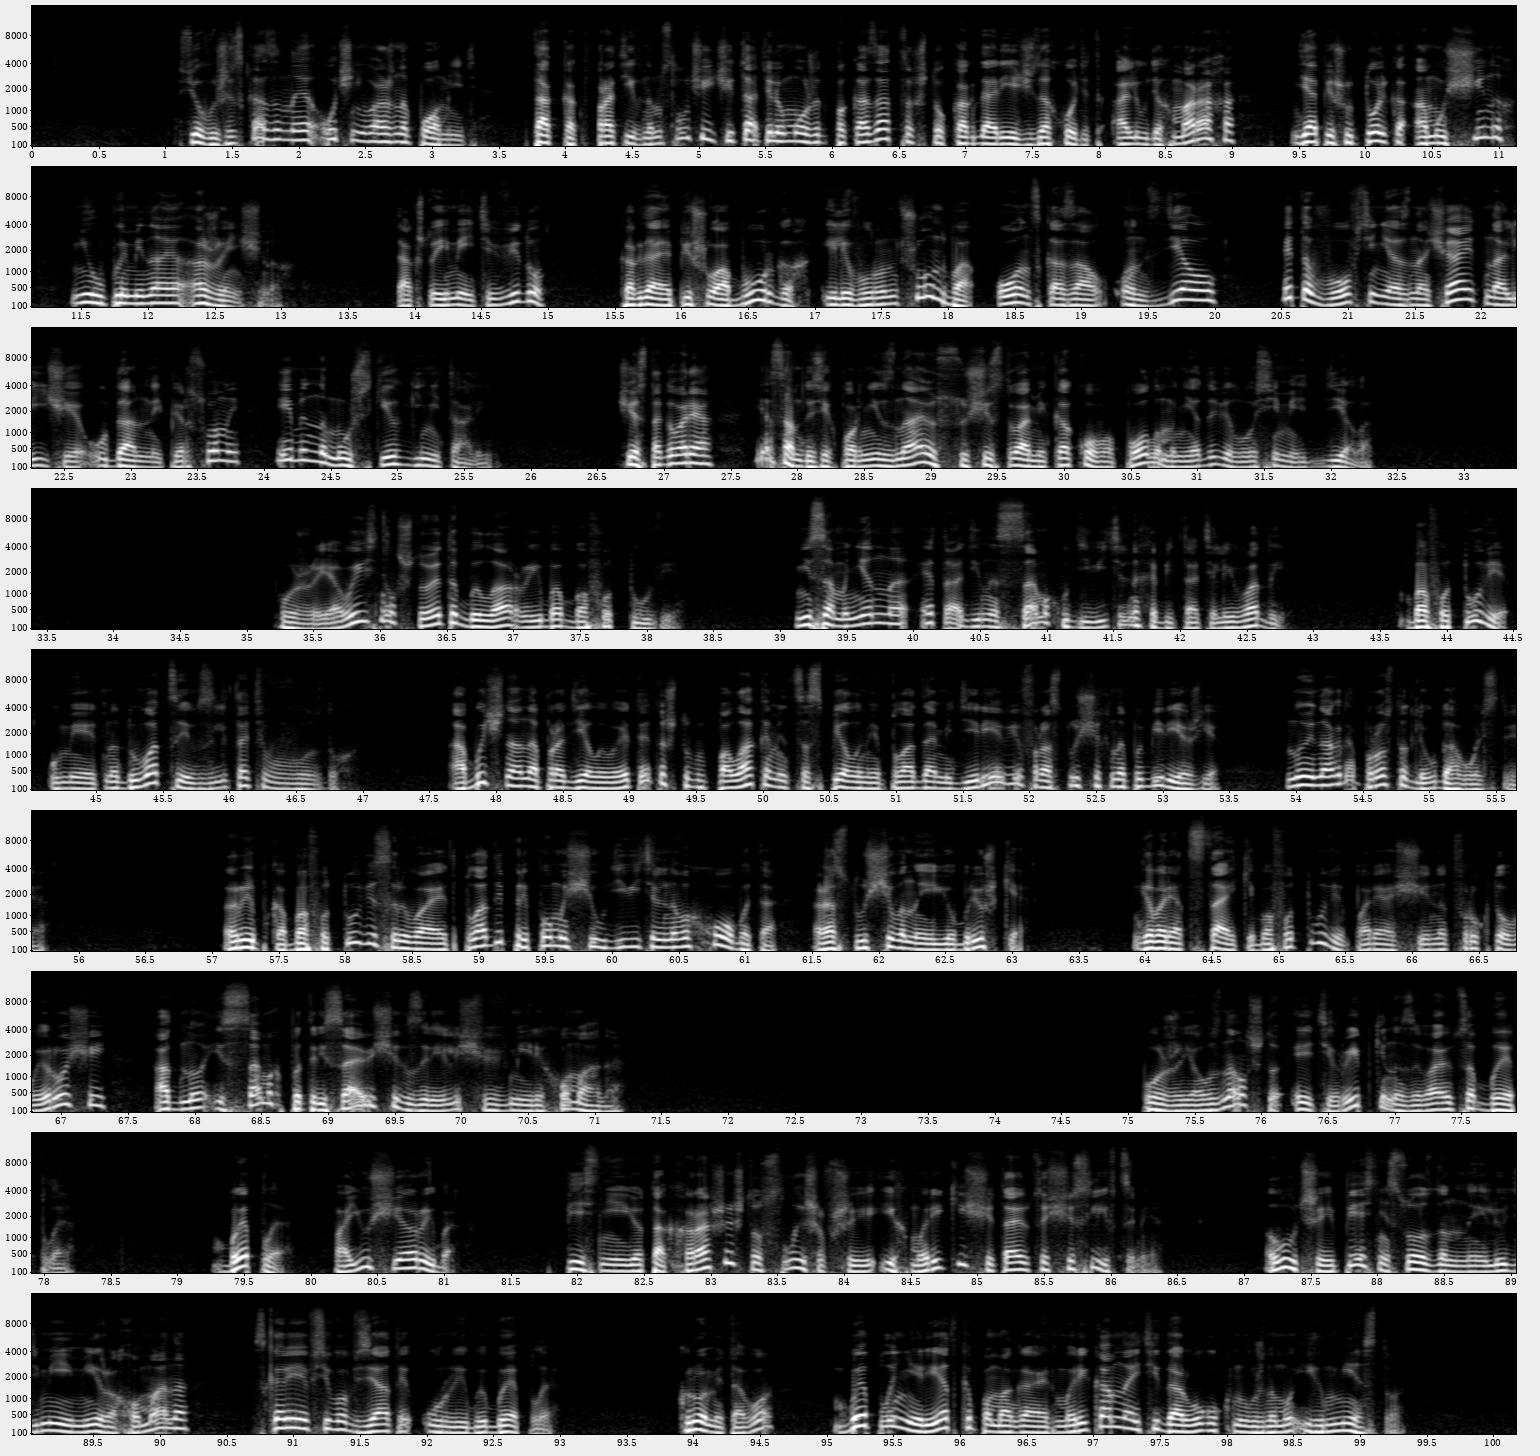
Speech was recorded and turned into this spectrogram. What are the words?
Все вышесказанное очень важно помнить, так как в противном случае читателю может показаться, что когда речь заходит о людях Мараха, я пишу только о мужчинах, не упоминая о женщинах. Так что имейте в виду, когда я пишу о Бургах или Вуруншунба, он сказал, он сделал – это вовсе не означает наличие у данной персоны именно мужских гениталий. Честно говоря, я сам до сих пор не знаю, с существами какого пола мне довелось иметь дело. Позже я выяснил, что это была рыба Бафотуви. Несомненно, это один из самых удивительных обитателей воды. Бафотуви умеет надуваться и взлетать в воздух. Обычно она проделывает это, чтобы полакомиться спелыми плодами деревьев, растущих на побережье, но иногда просто для удовольствия. Рыбка Бафутуви срывает плоды при помощи удивительного хобота, растущего на ее брюшке. Говорят, стайки Бафутуви, парящие над фруктовой рощей, одно из самых потрясающих зрелищ в мире Хумана. Позже я узнал, что эти рыбки называются бепле. Бепле — поющая рыба. Песни ее так хороши, что слышавшие их моряки считаются счастливцами. Лучшие песни, созданные людьми мира Хомана, скорее всего взяты у рыбы Бепле. Кроме того, Бепле нередко помогает морякам найти дорогу к нужному им месту.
